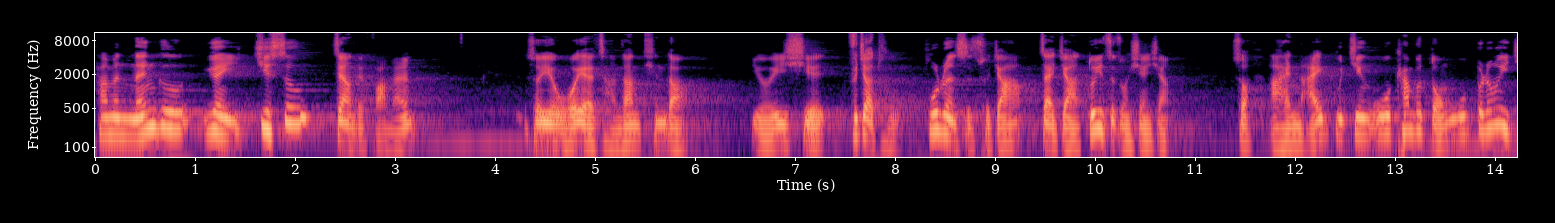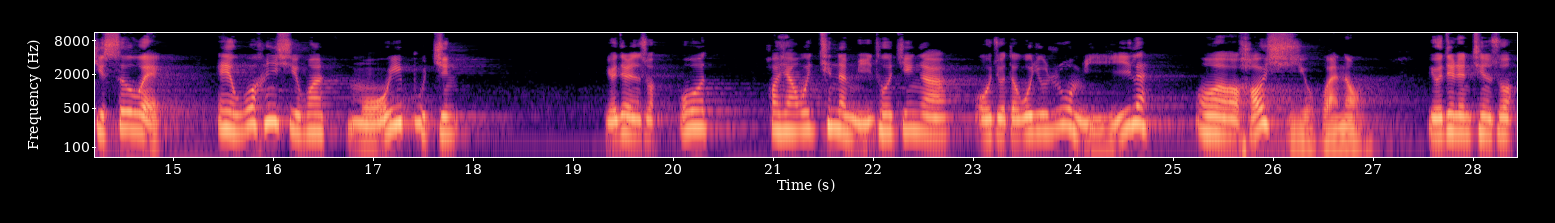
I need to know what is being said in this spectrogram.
他们能够愿意接受这样的法门，所以我也常常听到有一些佛教徒，不论是出家在家，都有这种现象，说：“哎，哪一部经我看不懂，我不容易接受。”哎，哎，我很喜欢某一部经。有的人说：“我好像我听了《弥陀经》啊，我觉得我就入迷了，我好喜欢哦。”有的人听说。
